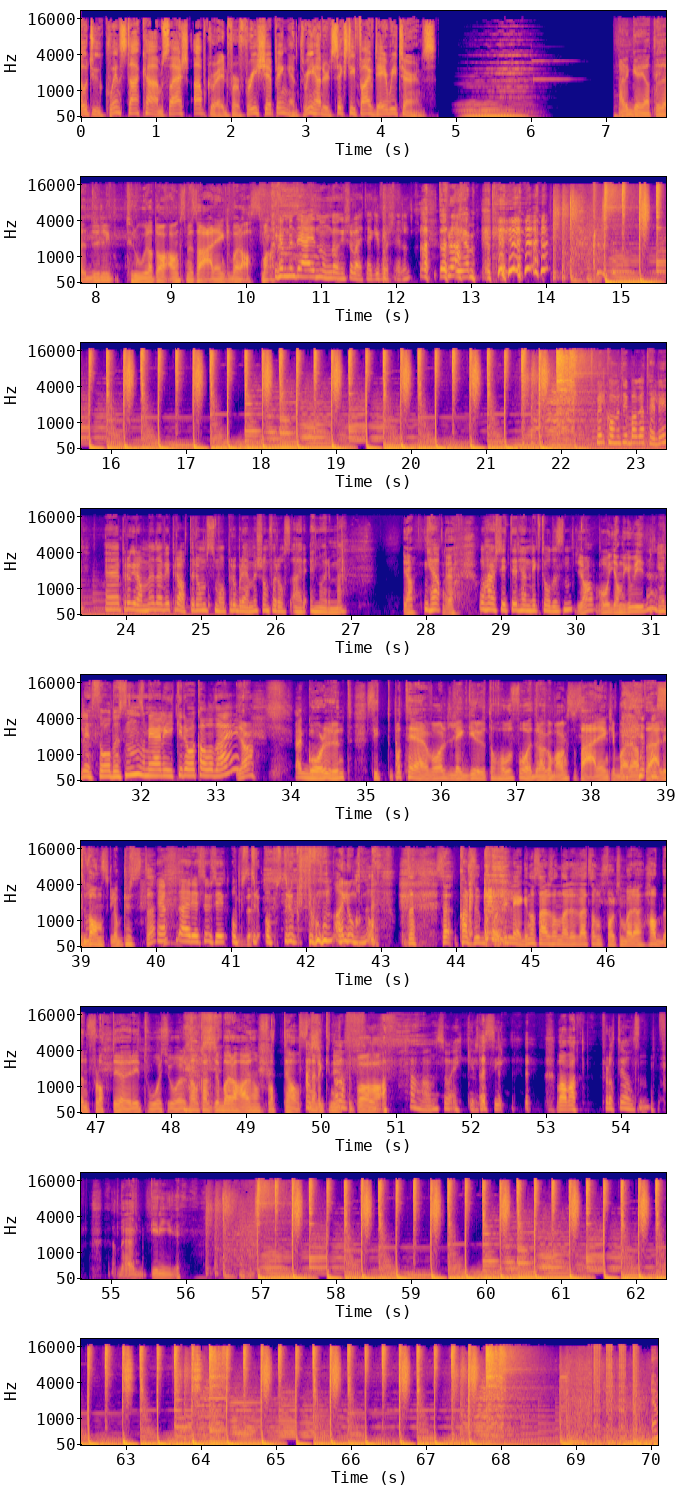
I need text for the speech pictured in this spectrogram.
Go to quince.com slash upgrade for free shipping and 365-day returns. Er det gøy at du, du tror at du har angst, men så er det egentlig bare astma? Ja, men det er, Noen ganger så veit jeg ikke forskjellen. Det er det jeg mener. Velkommen til Bagateller, eh, programmet der vi prater om små problemer som for oss er enorme. Ja. Ja. Og her sitter Henrik Thodesen. ja, og Jannicke Wieden. Eller Thodesen, som jeg liker å kalle deg. Ja. Jeg går du rundt, sitter på TV og legger ut og holder foredrag om angst, og så er det egentlig bare at det er litt vanskelig å puste. Ja, det er rett obstru obstruksjon av lungene. Det, så kanskje du går til legen, og så er det sånn, der, vet, sånn folk som bare hadde en flått i øret i 22 år. og Sånn. Kanskje du bare har en sånn flått i halsen, eller knute på fy Faen, så ekkelt å si. Hva da? Flott i halsen. Det er gri...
